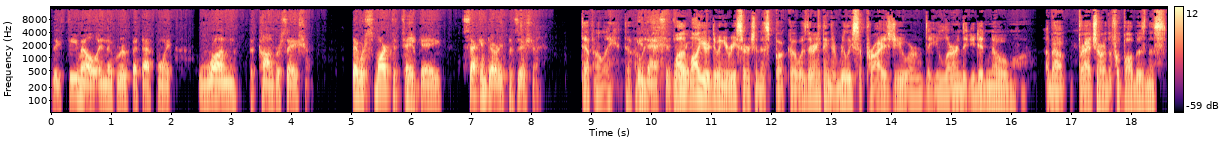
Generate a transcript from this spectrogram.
the female in the group at that point, run the conversation. They were smart to take yeah. a secondary position. Definitely, definitely. In that situation. While while you were doing your research in this book, uh, was there anything that really surprised you, or that you learned that you didn't know about Bradshaw or the football business,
